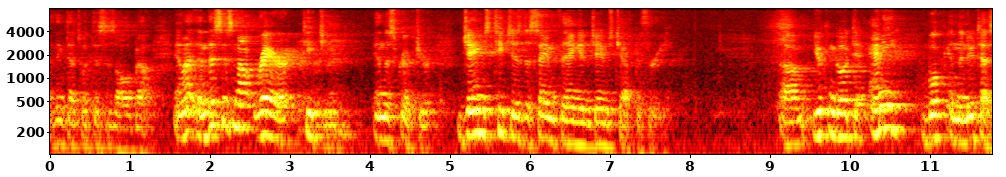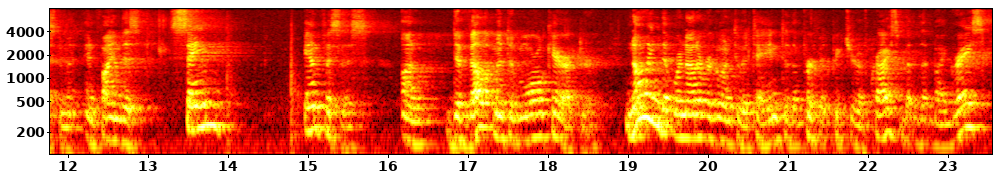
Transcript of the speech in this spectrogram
I think that's what this is all about. And, I, and this is not rare teaching in the scripture. James teaches the same thing in James chapter 3. Um, you can go to any book in the New Testament and find this same emphasis on development of moral character, knowing that we're not ever going to attain to the perfect picture of Christ, but that by grace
